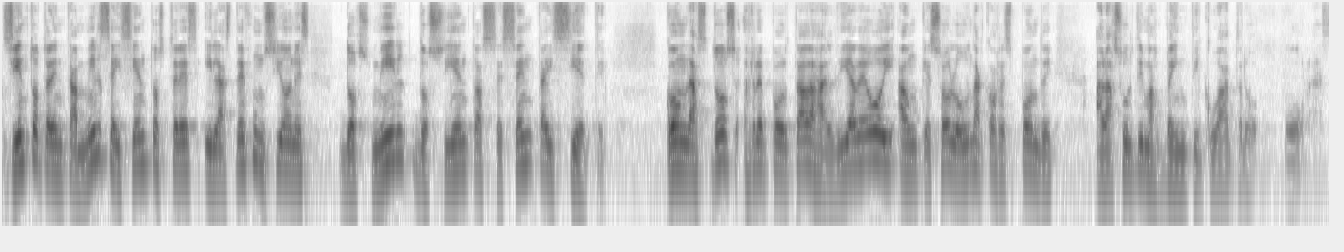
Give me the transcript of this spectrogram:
130.603 y las defunciones 2.267, con las dos reportadas al día de hoy, aunque solo una corresponde a las últimas 24 horas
